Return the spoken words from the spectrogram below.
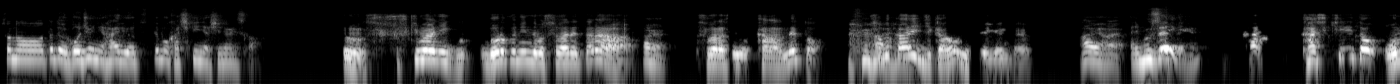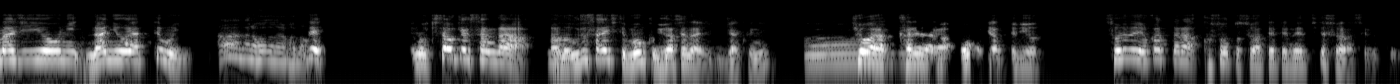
その、例えば50人入るよって言っても貸し切りにはしないんですか？うん、す隙間に5、6人でも座れたらはい。座らせるからねと。その代わり時間を無制限だよ。はいはい。え、無制限？貸し切りと同じように何をやってもいい。ああ、なるほど、なるほど。でもう来たお客さんがあのうるさいして文句言わせない逆に。今今日は彼らが音楽やってるよ。それでよかったらこそっと座っててねって座らせるという。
